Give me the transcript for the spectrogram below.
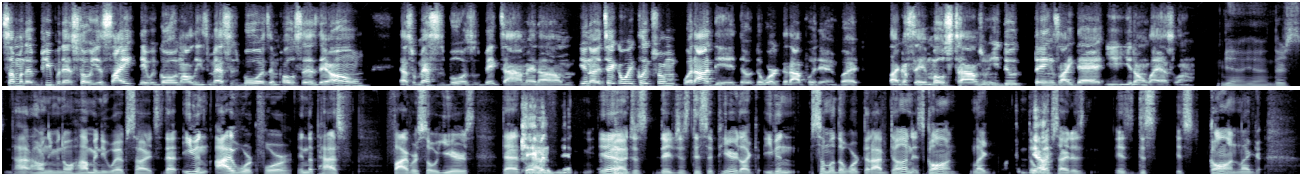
some of the people that stole your site, they would go on all these message boards and post it as their own. That's what message boards was big time, and um, you know, it take away clicks from what I did, the, the work that I put in. But like I said, most times when you do things like that, you you don't last long. Yeah, yeah. There's I don't even know how many websites that even I work for in the past five or so years that Came have, in yeah, just they just disappeared. Like even some of the work that I've done is gone. Like the Yeah. website is is just it's gone. Like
